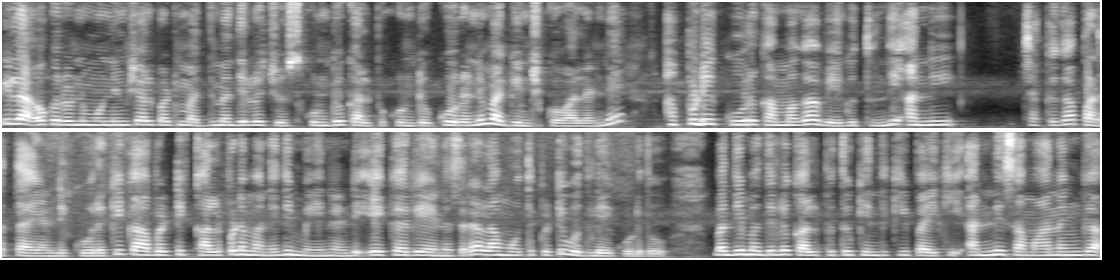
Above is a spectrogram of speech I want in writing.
ఇలా ఒక రెండు మూడు నిమిషాల పాటు మధ్య మధ్యలో చూసుకుంటూ కలుపుకుంటూ కూరని మగ్గించుకోవాలండి. అప్పుడే కూర కమ్మగా వేగుతుంది. అన్ని చక్కగా పడతాయండి కూరకి. కాబట్టి కలపడం అనేది మెయిన్ అండి. ఏ కర్రీ అయినా సరే అలా మూత పెట్టి వదిలేయకూడదు. మధ్య మధ్యలో కలుపుతూ కిందికి పైకి అన్ని సమానంగా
